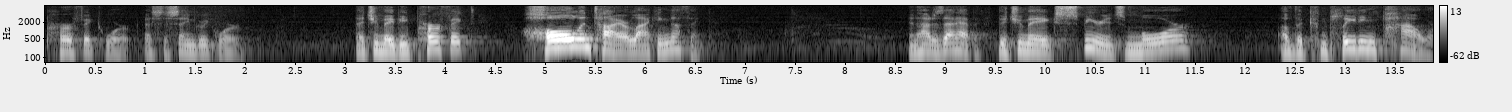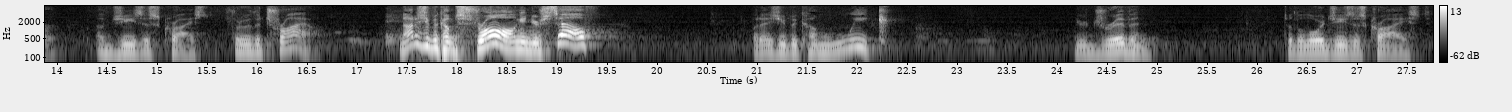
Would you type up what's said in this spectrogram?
Perfect work. That's the same Greek word. That you may be perfect, whole, entire, lacking nothing. And how does that happen? That you may experience more of the completing power of Jesus Christ through the trial. Not as you become strong in yourself, but as you become weak. You're driven to the Lord Jesus Christ,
